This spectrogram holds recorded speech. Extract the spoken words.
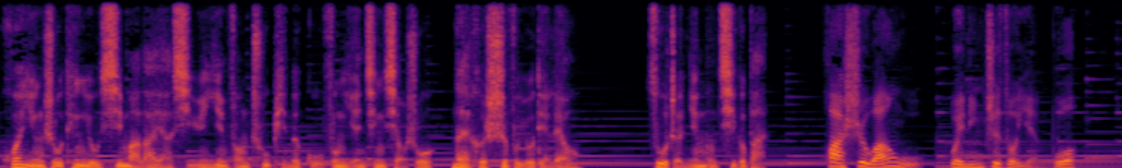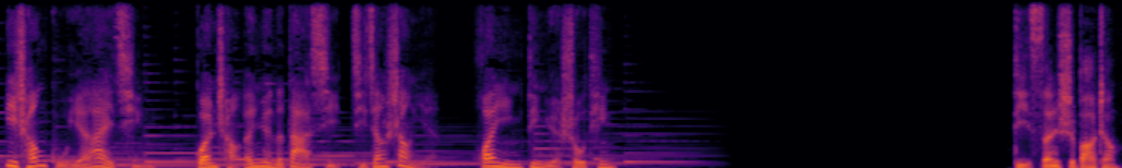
欢迎收听由喜马拉雅喜云音房出品的古风言情小说《奈何师傅有点撩》，作者柠檬七个半，画师晚舞为您制作演播。一场古言爱情、官场恩怨的大戏即将上演，欢迎订阅收听。第三十八章：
